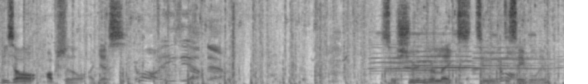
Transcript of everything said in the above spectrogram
These are all optional, I guess. Come on, easy up now. So shoot him in the legs to disable him.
